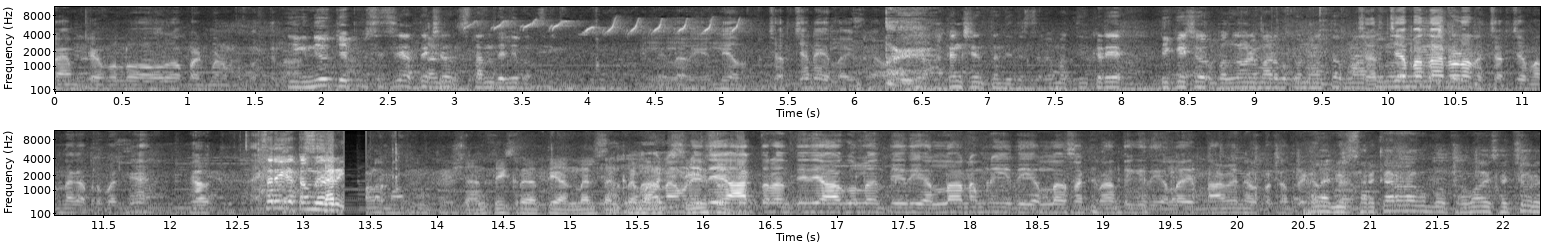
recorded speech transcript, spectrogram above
ಟೈಮ್ ಟೇಬಲ್ ಅವ್ರ ಅಪಾಯಿಂಟ್ಮೆಂಟ್ ಗೊತ್ತಿಲ್ಲ. ಈಗ ನೀವು ಕೆ ಪಿ ಸಿ ಸಿ ಅಧ್ಯಕ್ಷ ಸ್ಥಾನದಲ್ಲಿ ಬಂದು ಇಲ್ಲ ಇಲ್ಲ ಎಲ್ಲಿ ಅದು ಚರ್ಚೆನೇ ಇಲ್ಲ ಇಲ್ಲಿ ಯಾವ್ದು. ಆಕಾಂಕ್ಷೆ ತಂದಿದೆ ಸರ್? ಮತ್ತೆ ಈ ಕಡೆ ಡಿ ಕೆ ಶಿ ಅವರು ಬದಲಾವಣೆ ಮಾಡಬೇಕು ಅನ್ನುವಂಥ ಮಾತು ಚರ್ಚೆ ಬಂದಾಗ ನೋಡೋಣ ಚರ್ಚೆ ಬಂದಾಗ ಅದ್ರ ಬಗ್ಗೆ ಹೇಳ್ತೀನಿ. ಸರ್ ಈಗ ತಮ್ಮ ಶಾಂತಿ ಕ್ರಾಂತಿ ಅಂದ್ಮೇಲೆ ಸಂಕ್ರಮಣ ನಮ್ನಿ ಇದೆ ಆಗ್ತಾರಂತಿದೆ ಆಗೋಲ್ಲ ಅಂತ ಇದೆ ಎಲ್ಲ ನಮ್ನಿ ಇದೆ ಎಲ್ಲ ಸಂಕ್ರಾಂತಿಗೆ ಇದೆ ಎಲ್ಲ ನಾವೇನ್ ಹೇಳ್ಬೇಕಂತ ಅಲ್ಲ ಹೇಳಿ ನೀವು ಸರ್ಕಾರದಾಗ ಒಬ್ಬ ಪ್ರಭಾವಿ ಸಚಿವರು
